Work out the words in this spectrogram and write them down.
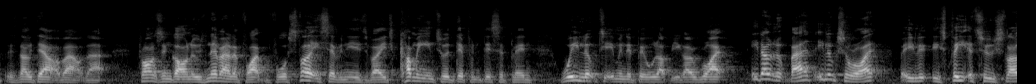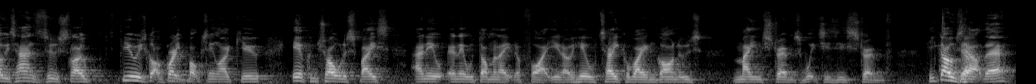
There's no doubt about that. Francis Ngannou, who's never had a fight before, is 37 years of age, coming into a different discipline. We looked at him in the build-up. You go, right, he don't look bad. He looks all right, but he, his feet are too slow. His hands are too slow. Fury's got a great boxing IQ. He'll control the space and he'll and he'll dominate the fight. You know, he'll take away Ngannou's main strengths, which is his strength. He goes Yeah. out there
